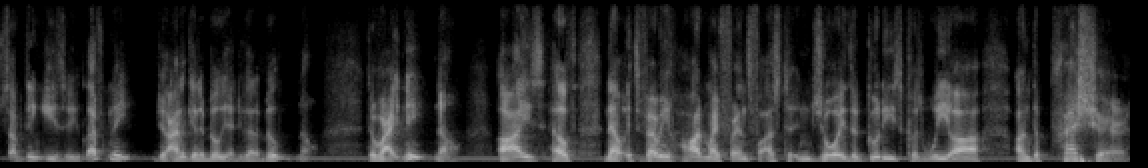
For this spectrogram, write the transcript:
Something easy. Left knee. I didn't get a bill yet. You got a bill? No. The right knee? No. Eyes, health. Now, it's very hard, my friends, for us to enjoy the goodies because we are under pressure.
